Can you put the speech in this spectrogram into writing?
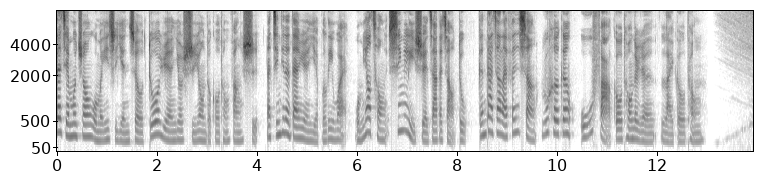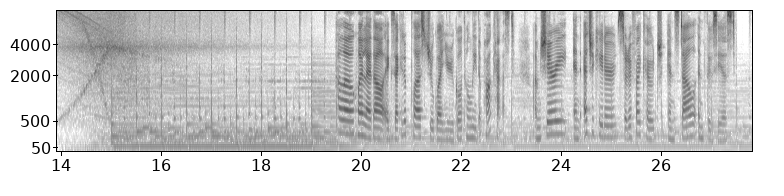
在节目中，我们一直研究多元又实用的沟通方式。那今天的单元也不例外，我们要从心理学家的角度跟大家来分享如何跟无法沟通的人来沟通。Hello，欢迎来到 Executive Plus 主管与沟通力的 Podcast。I'm Sherry, an educator, certified coach, and style enthusiast.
